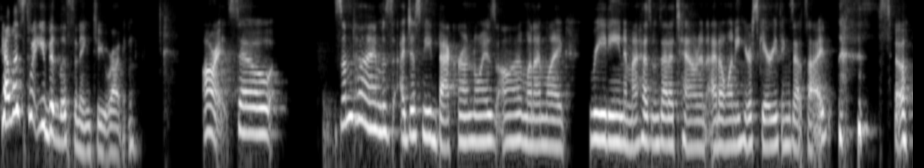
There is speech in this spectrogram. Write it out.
Tell us what you've been listening to, Roni. All right. So sometimes I just need background noise on when I'm like reading and my husband's out of town and I don't want to hear scary things outside. so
